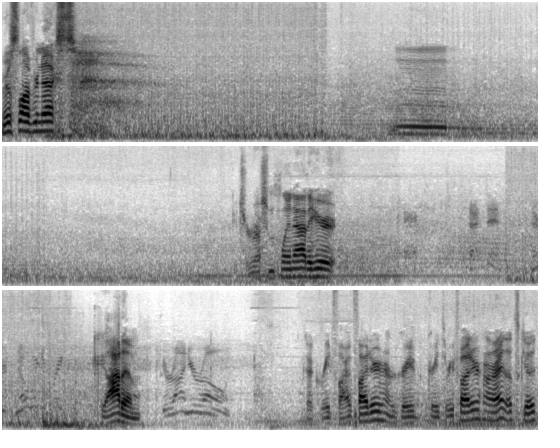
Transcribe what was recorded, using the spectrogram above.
Miroslav, you're next. Mm. Get your Russian plane out of here. Got him. You're on your own. Got grade five fighter or grade grade three fighter. All right, that's good.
